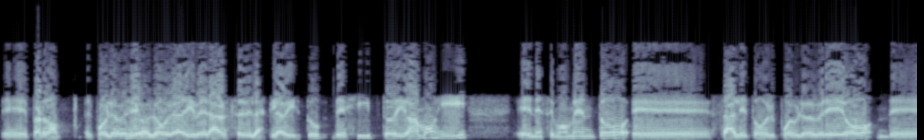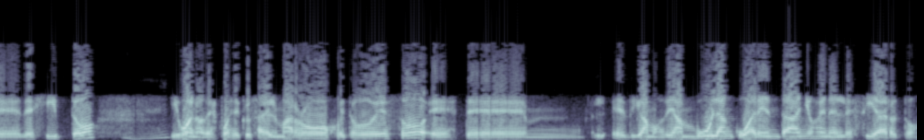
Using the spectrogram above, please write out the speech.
eh, perdón, el pueblo hebreo logra liberarse de la esclavitud de Egipto, digamos, y en ese momento eh, sale todo el pueblo hebreo de, de Egipto. Y bueno, después de cruzar el Mar Rojo y todo eso, este, mm, eh, digamos, deambulan 40 años en el desierto.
